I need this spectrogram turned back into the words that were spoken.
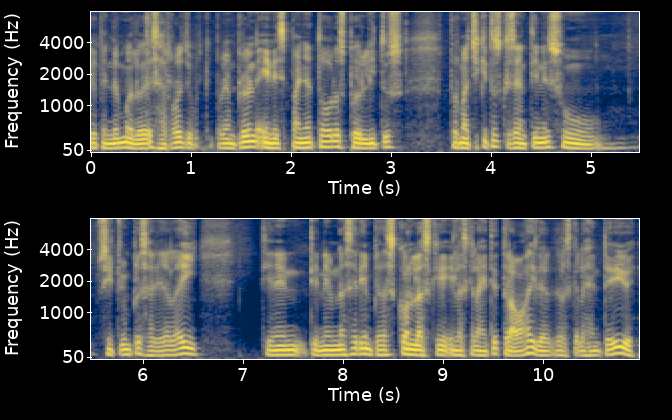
depende del modelo de desarrollo, porque por ejemplo en, España todos los pueblitos, por más chiquitos que sean, tienen su sitio empresarial ahí. Tienen, tienen una serie de empresas con las que, en las que la gente trabaja y de, las que la gente vive.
